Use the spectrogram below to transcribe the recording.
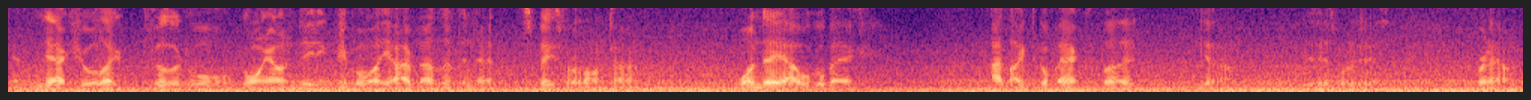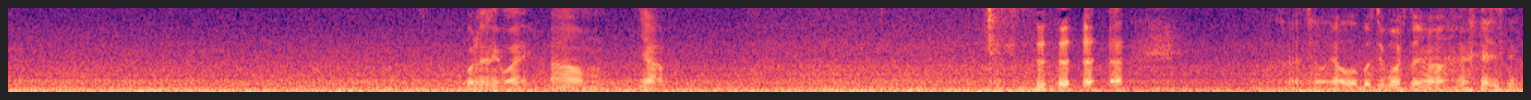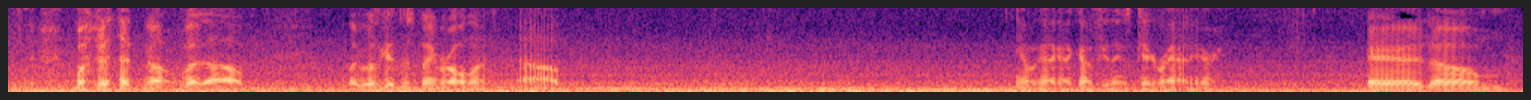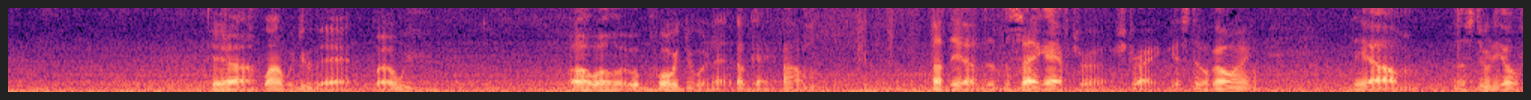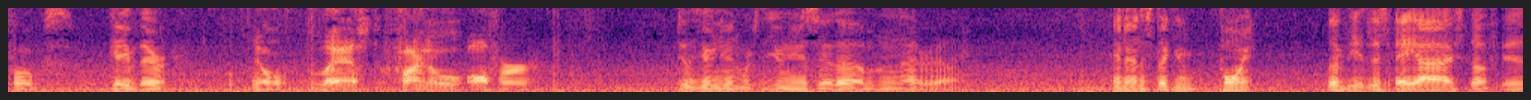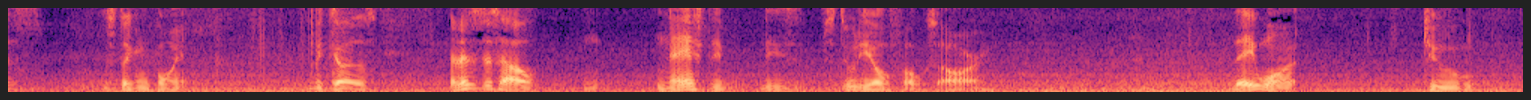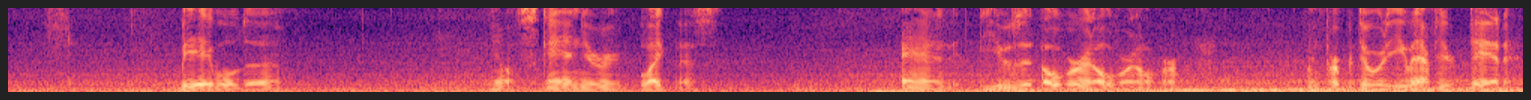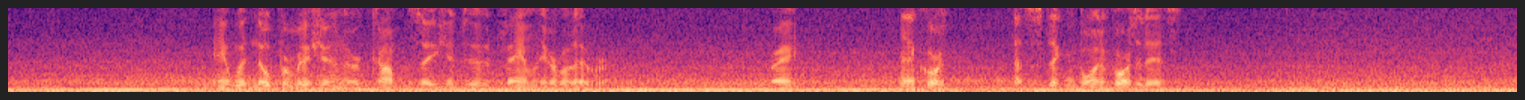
in the actual like physical going out and dating people, yeah, I've not lived in that space for a long time. One day I will go back. I'd like to go back, but you know, it is what it is for now. But anyway, um, yeah. I'm telling you a little bit too much there, huh? but uh, no, but um, look, let's get this thing rolling. Uh, know, we got, got, a few things to kick around here, and um, yeah, why don't we do that? Well, we. Oh well, before we doing that, okay. Um, but the, uh, the the SAG-AFTRA strike is still going. The um the studio folks gave their you know last final offer to the union, which the union said um not really. And then the sticking point. Look, the, this AI stuff is the sticking point because, and this is just how nasty these studio folks are. They want to be able to you know, scan your likeness and use it over and over and over in perpetuity, even after you're dead, and with no permission or compensation to family or whatever. Right? And of course, that's a sticking point. Of course, it is.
